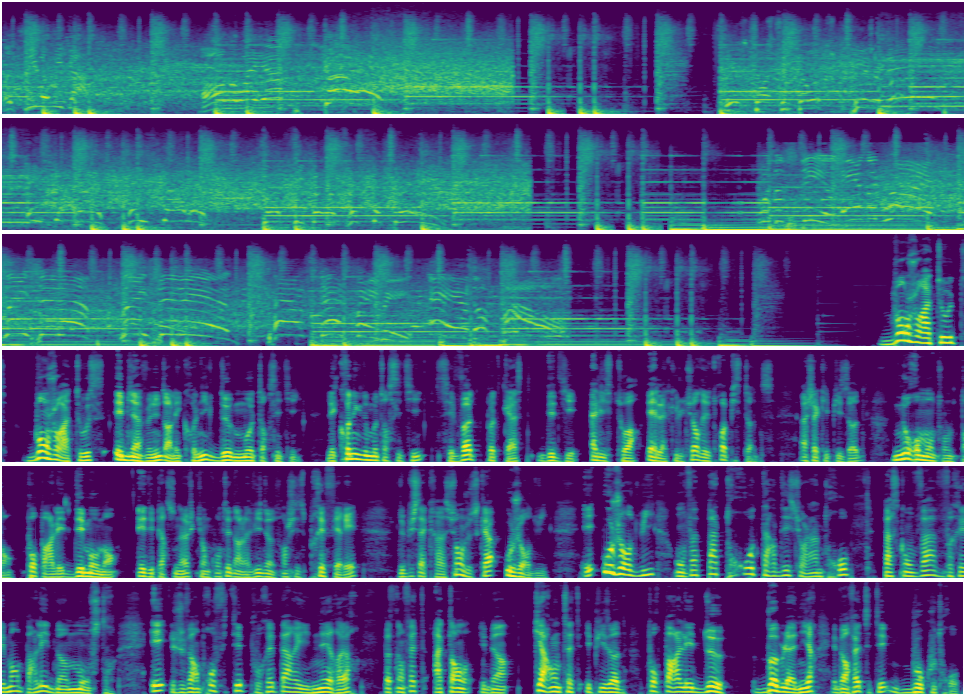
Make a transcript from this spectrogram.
Let's see what we got. All the way up. Goal! Here's. Here it is. It. Up. It in. And a foul. Bonjour à toutes, bonjour à tous et bienvenue dans les chroniques de Motor City. Les chroniques de Motor City, c'est votre podcast dédié à l'histoire et à la culture des trois Pistons. À chaque épisode, nous remontons le temps pour parler des moments et des personnages qui ont compté dans la vie de notre franchise préférée depuis sa création jusqu'à aujourd'hui. Et aujourd'hui, on va pas trop tarder sur l'intro parce qu'on va vraiment parler d'un monstre. Et je vais en profiter pour réparer une erreur parce qu'en fait, attendre eh bien 47 épisodes pour parler de Bob Lanier, eh bien en fait, c'était beaucoup trop.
